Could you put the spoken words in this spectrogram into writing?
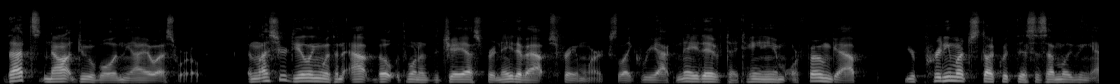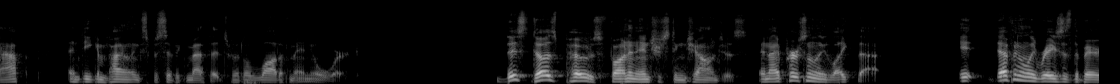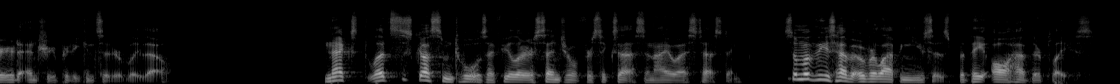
That's not doable in the iOS world. Unless you're dealing with an app built with one of the JS for native apps frameworks like React Native, Titanium, or PhoneGap, you're pretty much stuck with disassembling the app and decompiling specific methods with a lot of manual work. This does pose fun and interesting challenges, and I personally like that. It definitely raises the barrier to entry pretty considerably, though. Next, let's discuss some tools I feel are essential for success in iOS testing. Some of these have overlapping uses, but they all have their place.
